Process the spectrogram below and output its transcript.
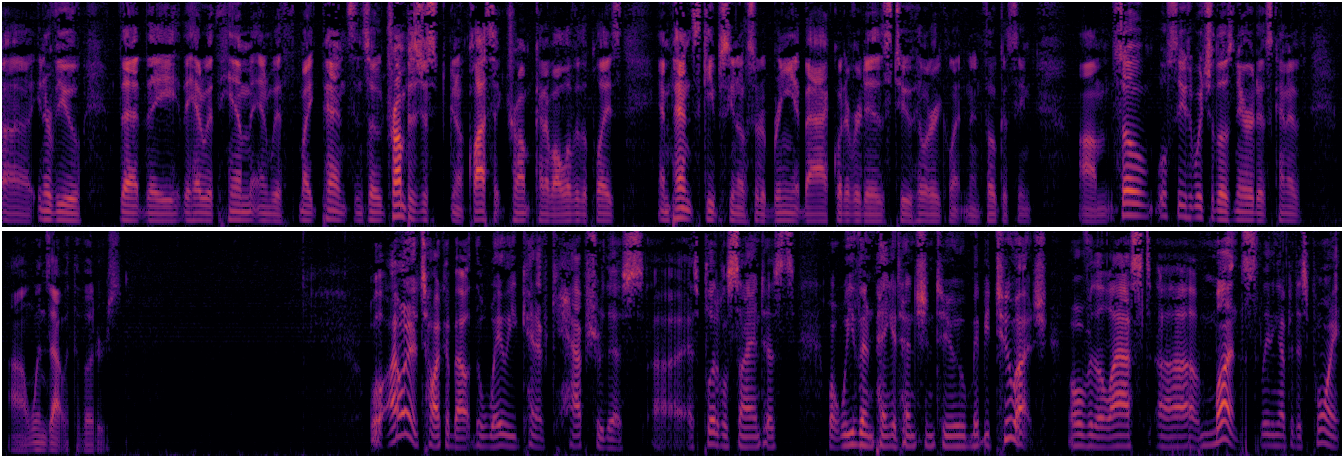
uh, interview that they they had with him and with Mike Pence, and so Trump is just you know classic Trump, kind of all over the place, and Pence keeps you know sort of bringing it back, whatever it is, to Hillary Clinton and focusing. Um, so we'll see which of those narratives kind of uh, wins out with the voters. Well, I want to talk about the way we kind of capture this uh, as political scientists, what we've been paying attention to, maybe too much, over the last uh, months leading up to this point.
